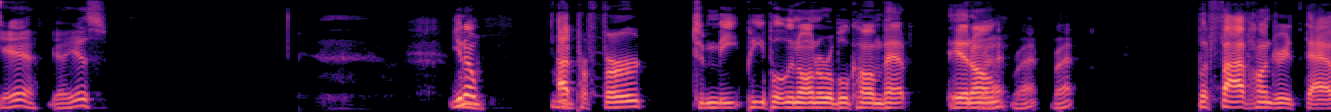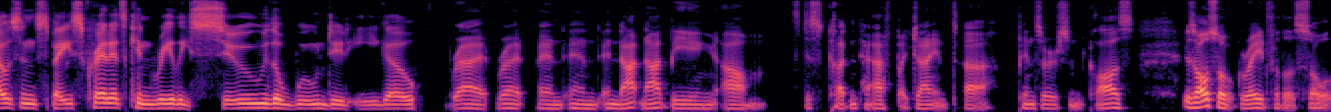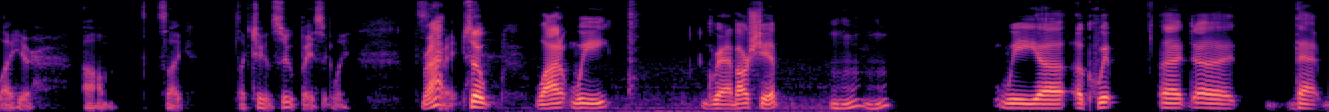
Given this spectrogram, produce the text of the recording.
Yeah, yeah, he is. You know, Hmm. I'd prefer to meet people in honorable combat head on, Right, right, right. but 500,000 space credits can really soothe the wounded ego. Right, right, and and and not not being um just cut in half by giant uh pincers and claws is also great for the soul. I hear. Um, it's like it's like chicken soup basically. It's right. Great. So, why don't we grab our ship? hmm hmm We uh, equip uh, uh, that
